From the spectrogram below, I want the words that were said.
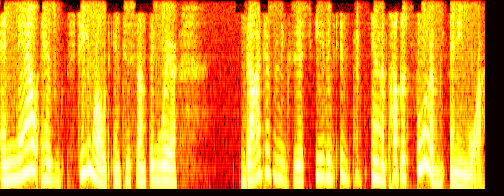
And now it has steamrolled into something where God doesn't exist even in, in the public forum anymore.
